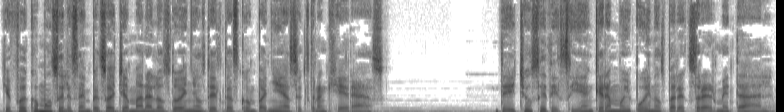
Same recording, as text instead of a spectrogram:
que fue como se les empezó a llamar a los dueños de estas compañías extranjeras. De hecho, se decían que eran muy buenos para extraer metal.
